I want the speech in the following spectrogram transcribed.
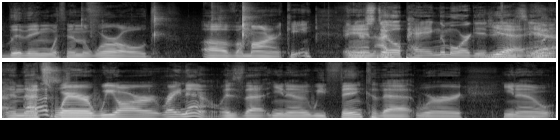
living within the world of a monarchy, And, you're I- still paying the mortgage. yeah, and, Yeah. and that's where we are right now. Is that you know we think that we're you know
